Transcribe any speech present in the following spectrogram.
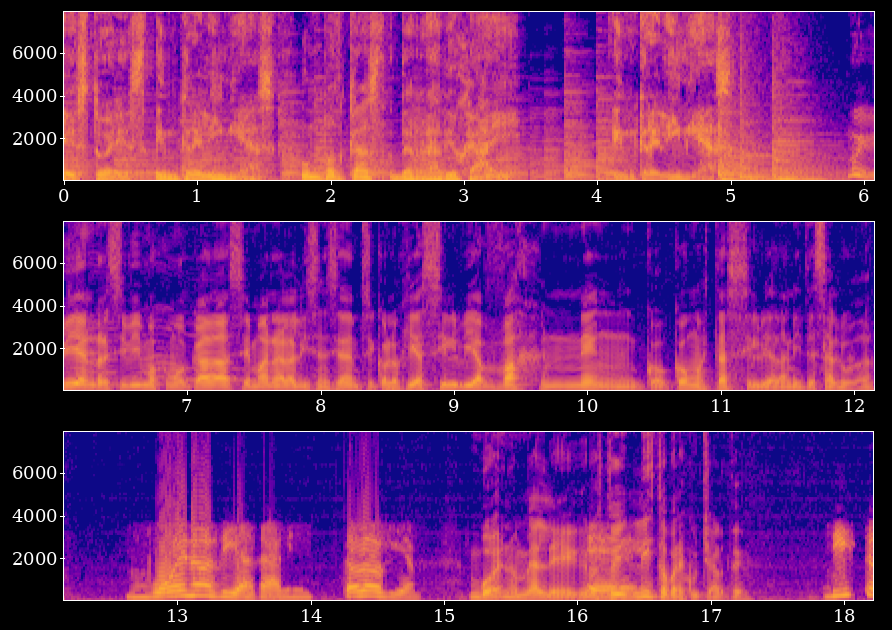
Esto es Entre líneas, un podcast de Radio High. Entre líneas. Muy bien, recibimos como cada semana a la licenciada en psicología Silvia Vajnenko. ¿Cómo estás Silvia? Dani te saluda. Buenos días, Dani. ¿Todo bien? Bueno, me alegro. Estoy Eh, listo para escucharte. ¿Listo?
